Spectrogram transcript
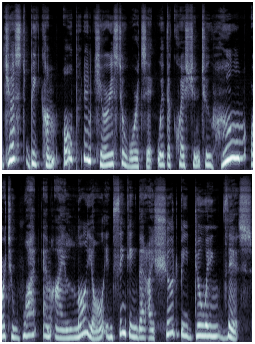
just become open and curious towards it with the question to whom or to what am I loyal in thinking that I should be doing this?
